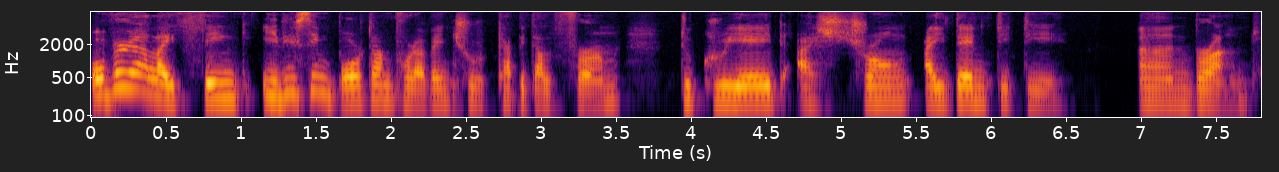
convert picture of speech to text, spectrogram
overall, I think it is important for a venture capital firm to create a strong identity and brand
